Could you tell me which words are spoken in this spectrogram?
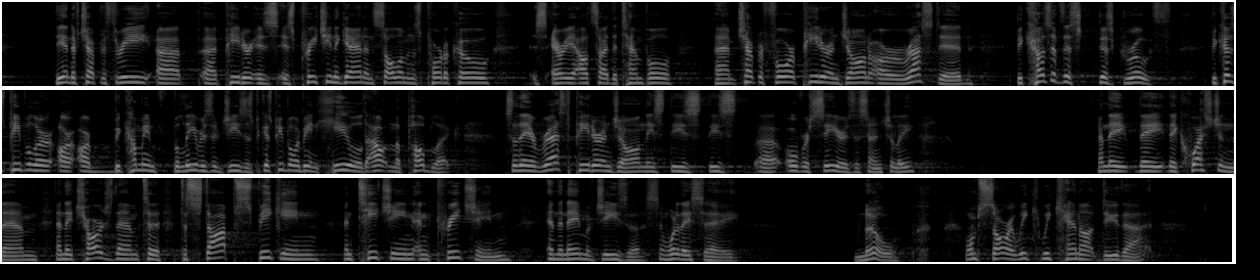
The end of chapter 3, uh, uh, Peter is, is preaching again in Solomon's portico, this area outside the temple. Um, chapter 4, Peter and John are arrested because of this, this growth, because people are, are, are becoming believers of Jesus, because people are being healed out in the public. So they arrest Peter and John, these, these, these uh, overseers essentially, and they, they, they question them and they charge them to, to stop speaking and teaching and preaching in the name of Jesus. And what do they say? No. Well, I'm sorry, we, we cannot do that.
